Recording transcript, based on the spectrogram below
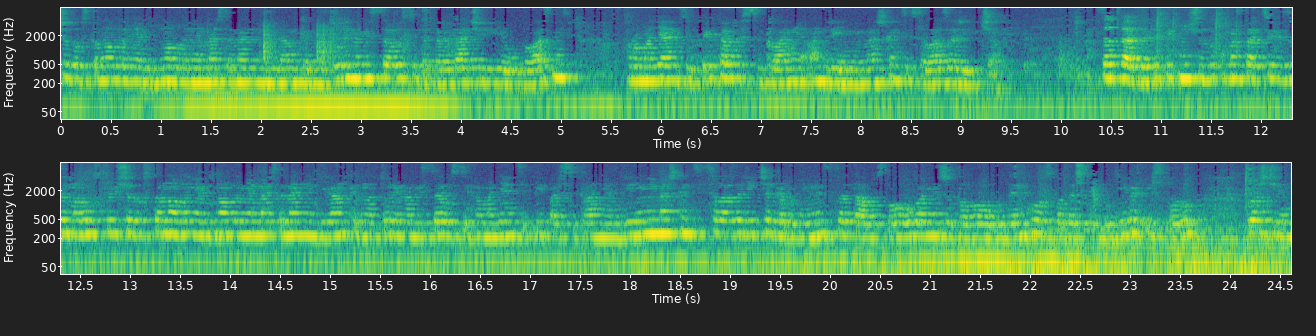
щодо встановлення відновлення меж земельної ділянки в натурі на місцевості та передачі її у власність громадянці Пихар Світлані Андріївні, мешканці села Заріччя. Затвердити технічну документацію землеустрою щодо встановлення відновлення меж земельної ділянки в натурі на місцевості громадянці Піпар Світлані Андріївні, мешканці села Заріччя для будівництва та обслуговування житлового будинку, господарських будівель і споруд площею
